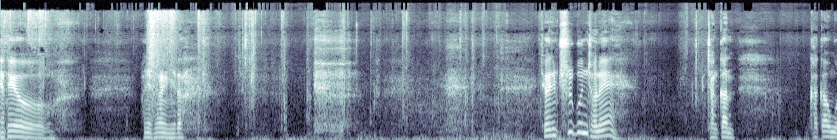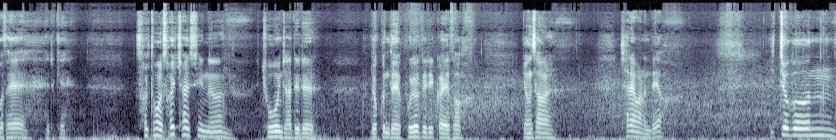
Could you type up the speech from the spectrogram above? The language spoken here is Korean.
안녕하세요. 환희사랑입니다. 제가 지금 출근 전에 잠깐 가까운 곳에 이렇게 설통을 설치할 수 있는 좋은 자리를 몇 군데 보여드릴까 해서 영상을 촬영하는데요. 이쪽은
